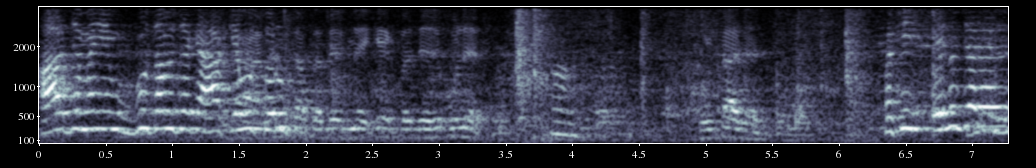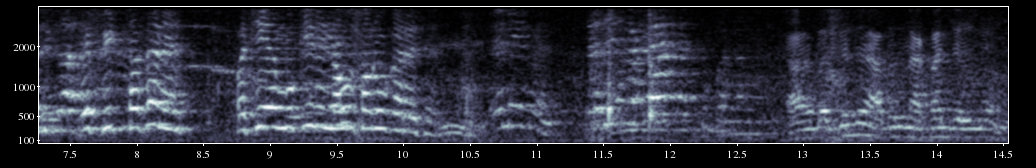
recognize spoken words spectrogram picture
આ- જે મેં ઊભું થયું છે કે આ કેવું સ્વરૂપ? પ્રદેશ ને એક એક પ્રદેશ ખુલે છે. ખુલતા જાય છે પછી એનું જયારે એ ફિટ થશે ને પછી એ મૂકીને નવું શરૂ કરે છે. આ બધે આ બધું નાખવાની જરૂર નહીં.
